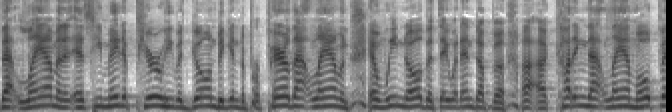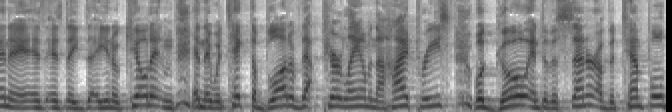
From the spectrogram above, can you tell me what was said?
that lamb and as he made it pure, he would go and begin to prepare that lamb. And, and we know that they would end up uh, uh, uh cutting that lamb open as, as they, you know, killed it and, and they would take the blood of that pure lamb, and the high priest would go into the center of the temple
